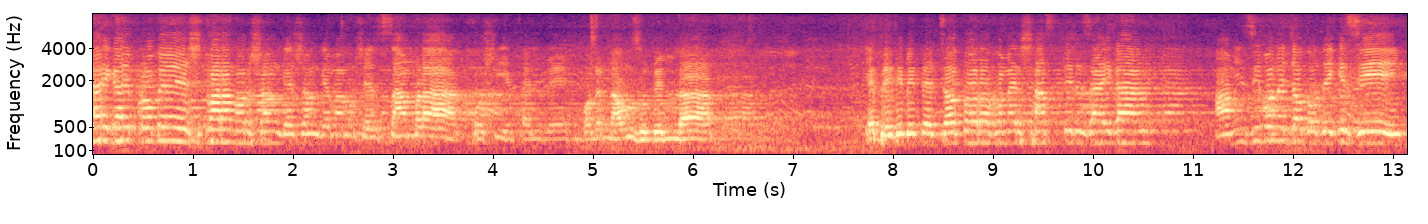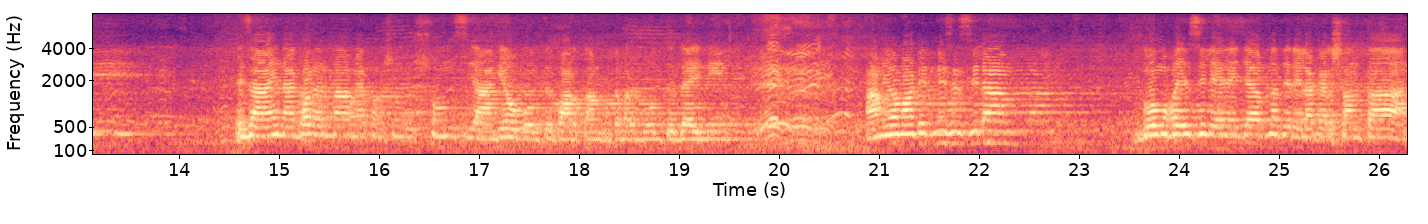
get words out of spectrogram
জায়গায় প্রবেশ করানোর সঙ্গে সঙ্গে মানুষের চামড়া খসিয়ে ফেলবে। বলেন, নাউজুবিল্লাহ। এ পৃথিবীতে যত রকমের শাস্তির জায়গা, আমি জীবনে যত দেখেছি, এই যে আয়না ঘরের নাম এখন শুধু শুনছি, আগেও বলতে পারতাম বলতে দেয়নি। আমিও মাটির নিচে ছিলাম। গম হয়েছিলেন এই যে আপনাদের এলাকার সন্তান।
